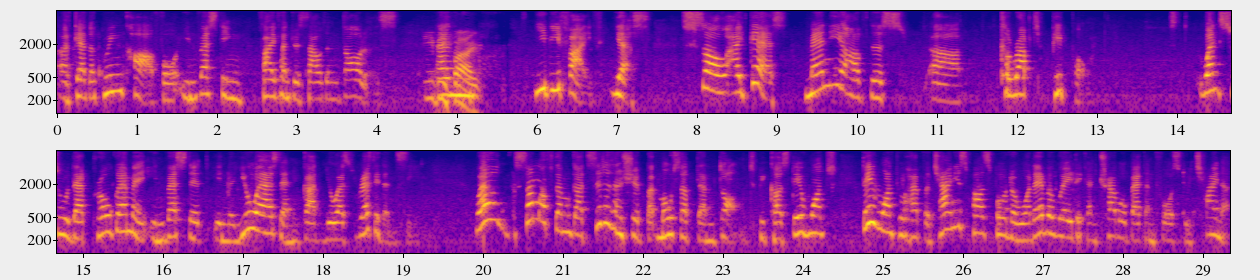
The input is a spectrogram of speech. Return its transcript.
uh, get a green card for investing five hundred thousand dollars. EB five. EB five, yes. So I guess many of this uh, corrupt people went through that program and invested in the U.S. and got U.S. residency. Well, some of them got citizenship, but most of them don't because they want they want to have a Chinese passport or whatever way they can travel back and forth to China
